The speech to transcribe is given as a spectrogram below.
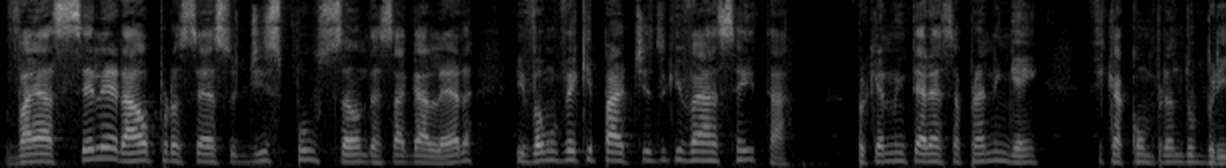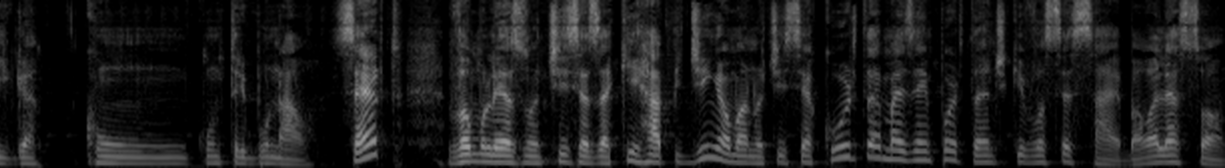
vai acelerar o processo de expulsão dessa galera e vamos ver que partido que vai aceitar. Porque não interessa para ninguém ficar comprando briga com, com o tribunal, certo? Vamos ler as notícias aqui rapidinho, é uma notícia curta, mas é importante que você saiba. Olha só.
